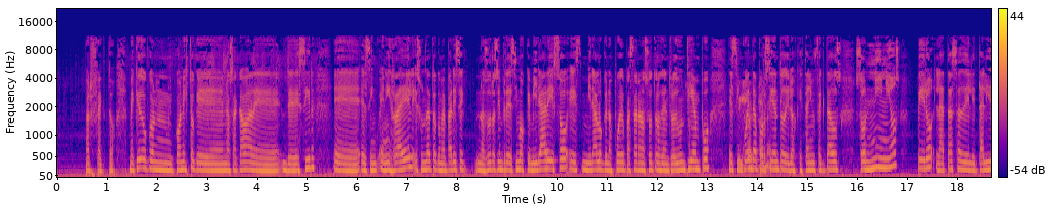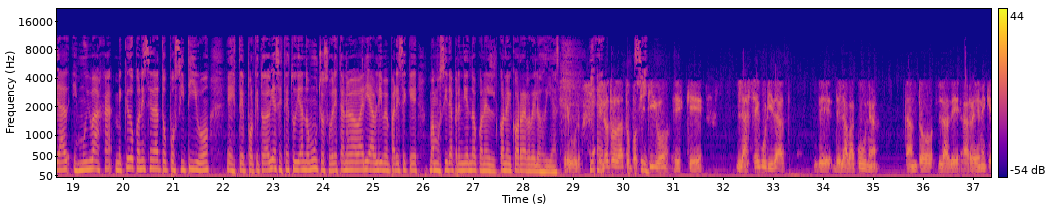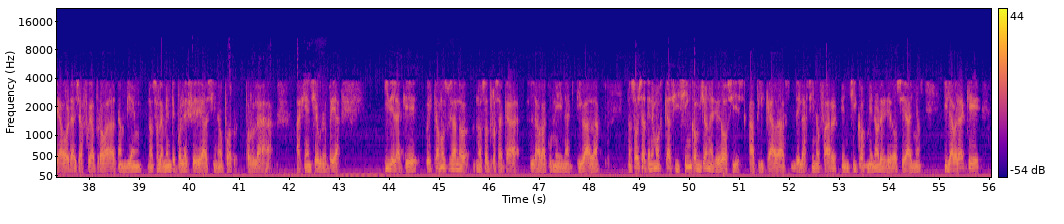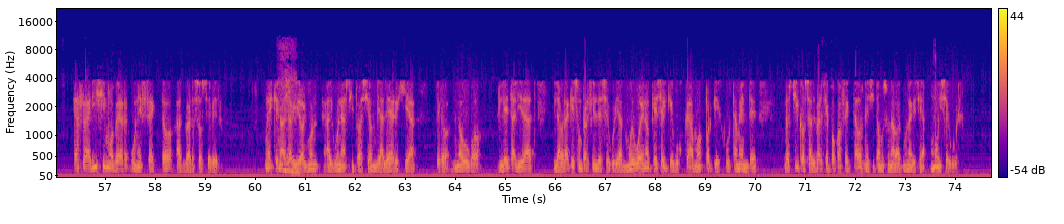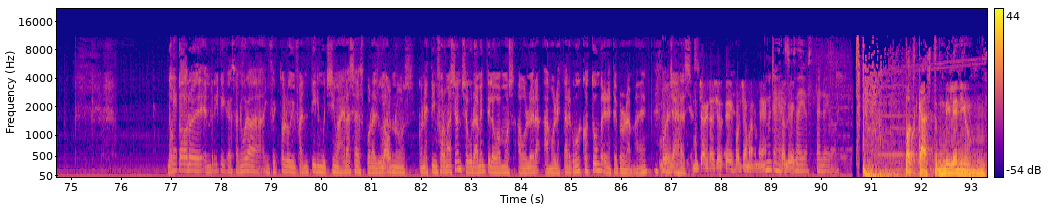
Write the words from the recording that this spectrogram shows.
Perfecto. Me quedo con, con esto que nos acaba de, decir. Eh, el, en Israel es un dato que me parece, nosotros siempre decimos que mirar eso es mirar lo que nos puede pasar a nosotros dentro de un tiempo. El 50% de los que están infectados son niños, pero la tasa de letalidad es muy baja. Me quedo con ese dato positivo, este, porque todavía se está estudiando mucho sobre esta nueva variable y me parece que vamos a ir aprendiendo con el, con el correr de los días. Seguro. el otro dato positivo es que la seguridad de, de la vacuna, tanto la de ARN que ahora ya fue aprobada también, no solamente por la FDA, sino por, por la Agencia Europea, y de la que estamos usando nosotros acá la vacuna inactivada, nosotros ya tenemos casi 5 millones de dosis aplicadas de la Sinopharm en chicos menores de 12 años y la verdad que es rarísimo ver un efecto adverso severo. No es que no haya habido algún, alguna situación de alergia, pero no hubo letalidad y la verdad que es un perfil de seguridad muy bueno, que es el que buscamos porque justamente los chicos al verse poco afectados necesitamos una vacuna que sea muy segura. Doctor eh, Enrique Casanueva, infectólogo infantil, muchísimas gracias por ayudarnos con esta información. Seguramente lo vamos a volver a molestar como es costumbre en este programa. ¿eh? muchas gracias. Muchas gracias a ustedes por llamarme. ¿eh? Muchas gracias, adiós, hasta luego. Podcast Millennium.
